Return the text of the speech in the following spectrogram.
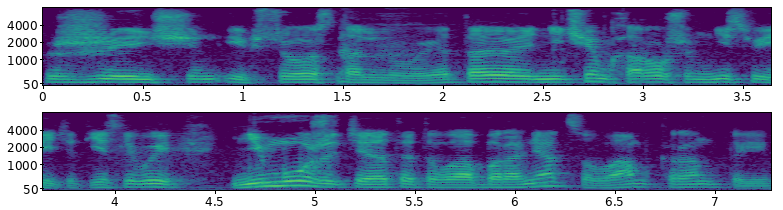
женщин и все остальное. Это ничем хорошим не светит. Если вы не можете от этого обороняться, вам кранты.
